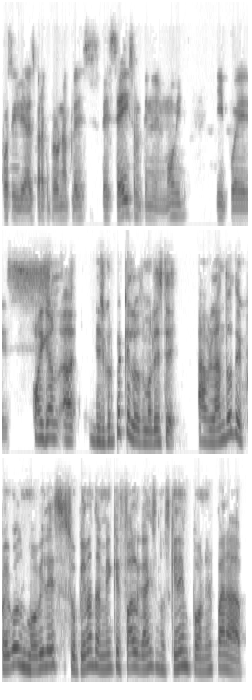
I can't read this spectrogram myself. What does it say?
posibilidades para comprar una PC y solo tienen el móvil. Y pues... Oigan, ah, disculpe que los moleste. Hablando de juegos móviles, ¿supieron también que Fall Guys nos quieren poner para,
